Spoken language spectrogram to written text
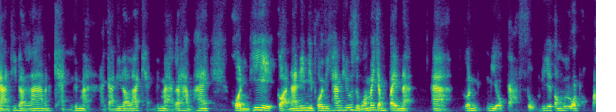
การที่ดอลลาร์มันแข็งขึ้นมา อาการที่ดอลลาร์แข็งขึ้นมาก็ทำให้คนที่ก่อนหน้านี้มี position ที่รู้สึกว่าไม่จำเป็นอะอ่าก็มีโอกาสสูงที่จะต้องลดออกไป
